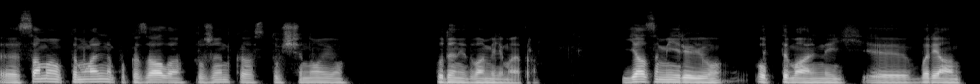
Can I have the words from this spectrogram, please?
Е, Саме оптимально показала пружинка з товщиною 1,2 мм. Я замірюю оптимальний е, варіант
